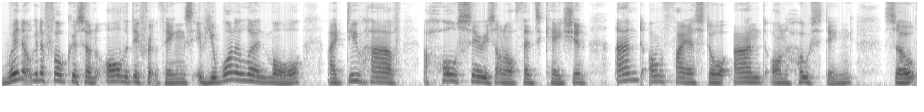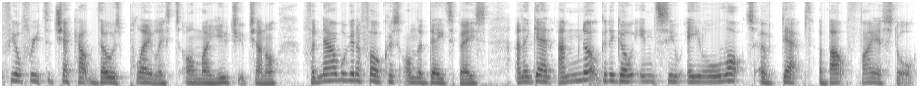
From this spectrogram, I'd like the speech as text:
We're not going to focus on all the different things. If you want to learn more, I do have a whole series on authentication and on Firestore and on hosting. So feel free to check out those playlists on my YouTube channel. For now, we're going to focus on the database. And again, I'm not going to go into a lot of depth about Firestore.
